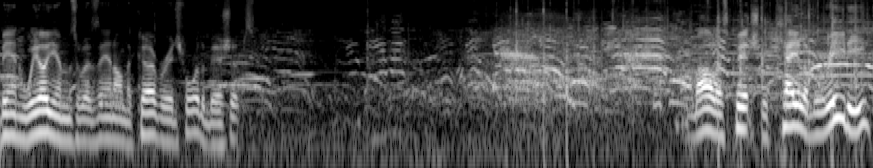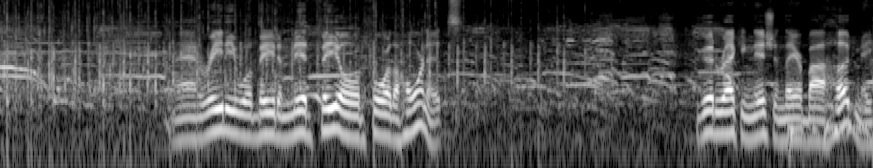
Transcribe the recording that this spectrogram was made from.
Ben Williams was in on the coverage for the Bishops. Ball is pitched to Caleb Reedy. And Reedy will be to midfield for the Hornets. Good recognition there by Hugney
